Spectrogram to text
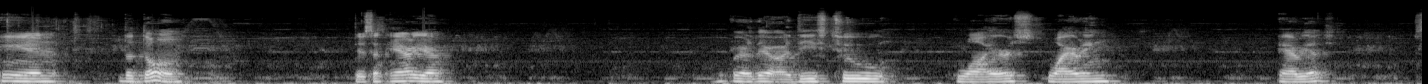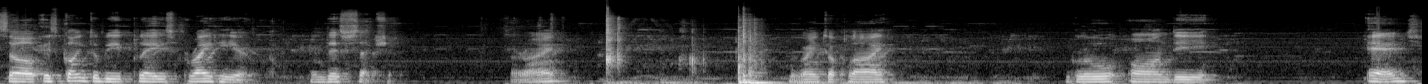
And the dome, there's an area where there are these two wires, wiring areas. So it's going to be placed right here in this section. All right. We're going to apply glue on the edge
